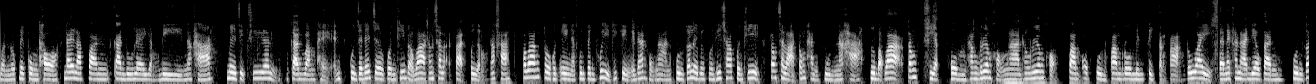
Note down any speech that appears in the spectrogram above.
มือนนกในกรงทองได้รับการการดูแลอย่างดีนะคะ เมจิกเชียนการวางแผน คุณจะได้เจอคนที่แบบว่าทั้งฉลาดปาดเปลืองนะคะ เพราะว่าตัวคุณเองเนี่ยคุณเป็นผู้หญิงที่เก่งในด้านของงาน คุณก็เลยเป็นคนที่ชอบคนที่ต้องฉลาดต้องทันคุณนะคะ คือบอกว่าต้องเฉียบคมทั้งเรื่องของงานทั้งเรื่องของ ความอบอุ่นความโรแมนติกต่างๆ ด้วย แต่ในขณะเดียวกัน คุณก็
